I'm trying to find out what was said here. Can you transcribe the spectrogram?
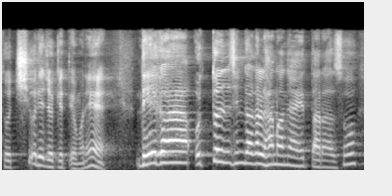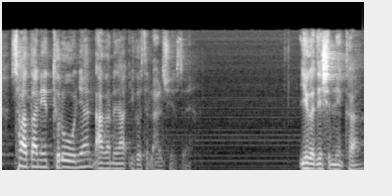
더 치열해졌기 때문에 내가 어떤 생각을 하느냐에 따라서 사단이 들어오냐 나가느냐 이것을 알 수 있어요. 이해가 되십니까?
